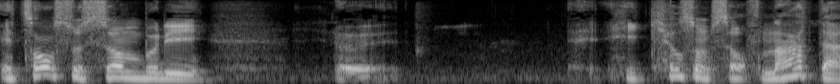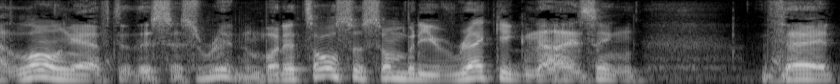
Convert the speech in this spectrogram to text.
it's also somebody. You know, he kills himself not that long after this is written, but it's also somebody recognizing that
